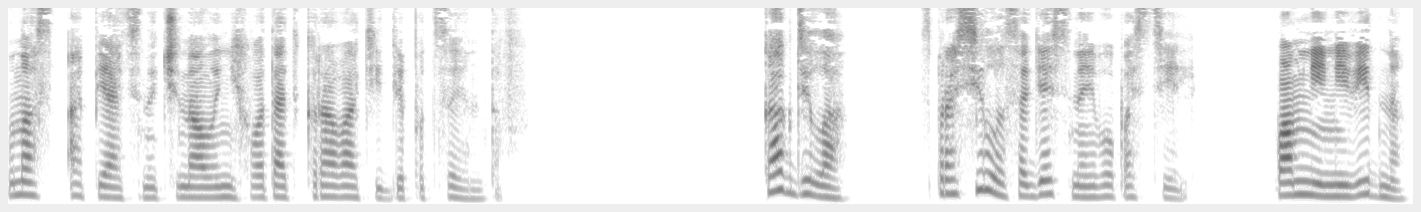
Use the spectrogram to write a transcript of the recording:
У нас опять начинало не хватать кроватей для пациентов. «Как дела?» — спросила, садясь на его постель. «По мне не видно»,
